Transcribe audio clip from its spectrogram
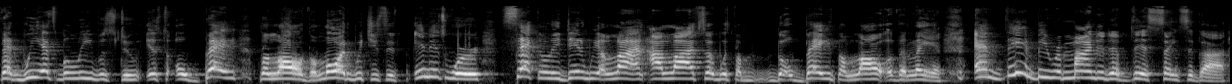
that we as believers do is to obey the law of the Lord, which is in His Word. Secondly, then we align our lives up with the, the obey the law of the land, and then be reminded of this, saints of God.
